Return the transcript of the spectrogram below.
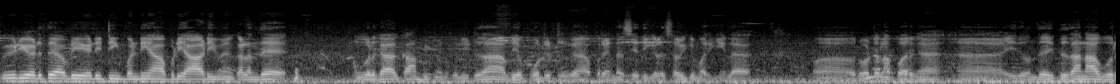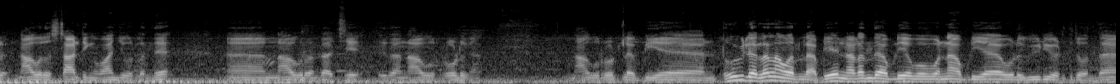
வீடியோ எடுத்து அப்படியே எடிட்டிங் பண்ணி அப்படியே ஆடியும் கலந்து உங்களுக்காக காமிக்கணும்னு சொல்லிட்டு தான் அப்படியே போட்டுட்ருக்கேன் அப்புறம் என்ன செய்திகள்? சௌக்கியமாக இருக்கீங்களா? ரோட்டெல்லாம் பாருங்கள் இது வந்து இதுதான் நாகூர். நாகூர் ஸ்டார்டிங் வாஞ்சூர்லேருந்து நாகூர் வந்தாச்சு. இதுதான் நாகூர் ரோடுங்க. நாகூர் ரோட்டில் அப்படியே டூ வீலர்லாம் வரல. அப்படியே நடந்து அப்படியே ஒவ்வொன்றா அப்படியே ஒரு வீடியோ எடுத்துகிட்டு வந்தேன்.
